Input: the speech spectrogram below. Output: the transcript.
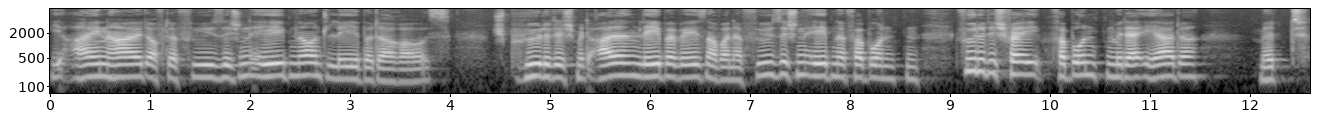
die Einheit auf der physischen Ebene und lebe daraus. Fühle dich mit allen Lebewesen auf einer physischen Ebene verbunden. Fühle dich verbunden mit der Erde, mit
